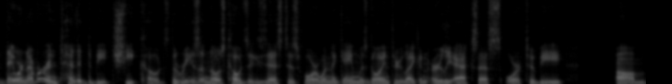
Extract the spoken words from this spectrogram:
they were never intended to be cheat codes. The reason those codes exist is for when the game was going through like an early access or to be um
